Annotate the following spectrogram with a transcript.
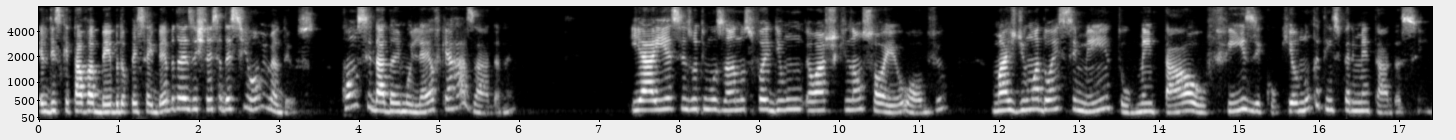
Ele disse que estava bêbado, eu pensei, bêbado é a existência desse homem, meu Deus. Como cidadã e mulher, eu fiquei arrasada, né? E aí, esses últimos anos foi de um, eu acho que não só eu, óbvio, mas de um adoecimento mental, físico, que eu nunca tinha experimentado assim.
